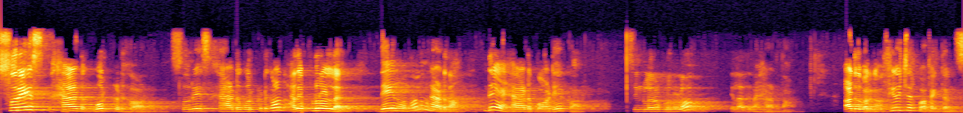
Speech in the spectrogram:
Suresh had worked hard Suresh had worked hard அதே ப்ளூரலில் தேன்னு வந்தாலும் ஹேட் தான். தே ஹேட் பாட் ஏ கார் சிங்குலரோ ப்ளூரலோ எல்லாத்துக்குமே ஹேட் தான். அடுத்து பாருங்க future perfect tense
